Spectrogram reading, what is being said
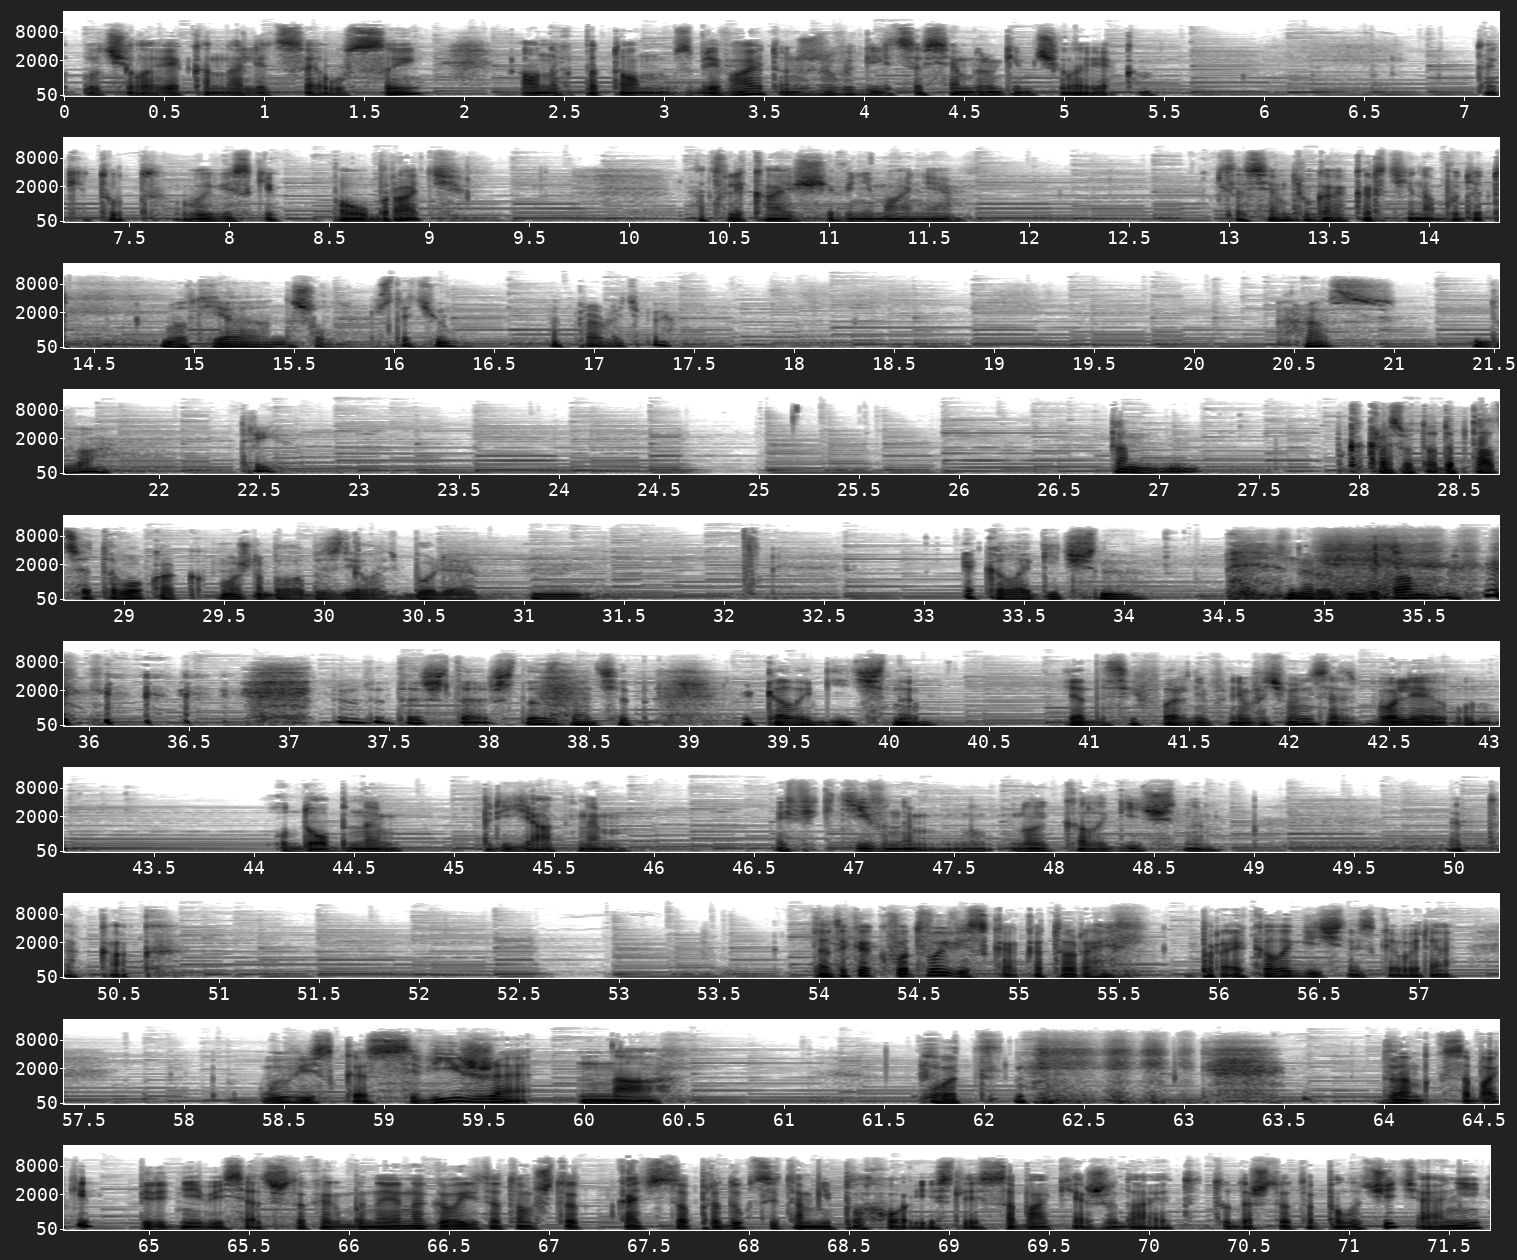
у человека на лице усы, а он их потом сбривает, он же выглядит совсем другим человеком. Так и тут вывески поубрать, отвлекающие внимание. Совсем другая картина будет. Вот я нашел статью. Отправлю тебе. Раз, два, три. Там как раз вот адаптация того, как можно было бы сделать более экологичную наружную рекламу. Это что, что значит экологичным? Я до сих пор не понимаю, почему нельзя более удобным, приятным, эффективным, ну, но экологичным. Это как? Это как вот вывеска, которая про экологичность говоря. Вывеска «Свиже на». Вот там собаки перед ней висят, что как бы, наверное, говорит о том, что качество продукции там неплохое, если собаки ожидают туда что-то получить, а они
